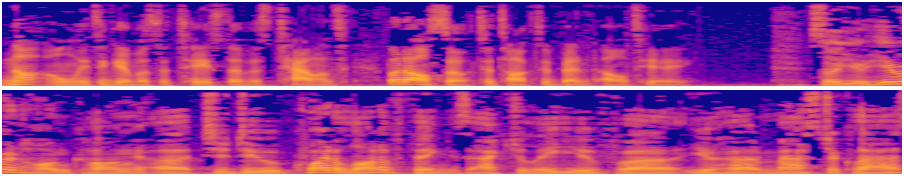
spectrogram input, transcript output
not only to give us a taste of his talent, but also to talk to Ben Peltier. So you're here in Hong Kong uh, to do quite a lot of things. Actually, you've uh, you had a master class,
